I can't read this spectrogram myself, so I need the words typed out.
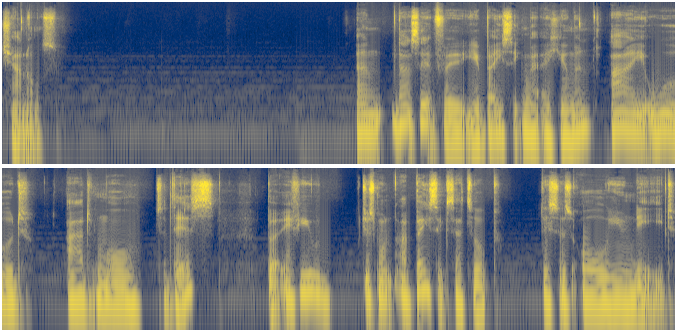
channels and that's it for your basic MetaHuman I would add more to this but if you just want a basic setup this is all you need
